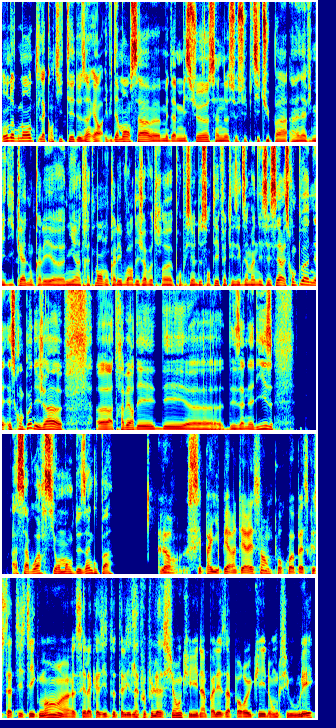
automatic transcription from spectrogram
on augmente la quantité de zinc. Alors évidemment, ça, euh, mesdames, messieurs, ça ne se substitue pas à un avis médical, donc allez euh, ni à un traitement. Donc allez voir déjà votre professionnel de santé, faites les examens nécessaires. Est-ce qu'on peut, est-ce qu'on peut déjà, à travers des, des, des analyses, à savoir si on manque de zinc ou pas alors, c'est pas hyper intéressant. Pourquoi? Parce que statistiquement, euh, c'est la quasi-totalité de la population qui n'a pas les apports requis. Donc, si vous voulez,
